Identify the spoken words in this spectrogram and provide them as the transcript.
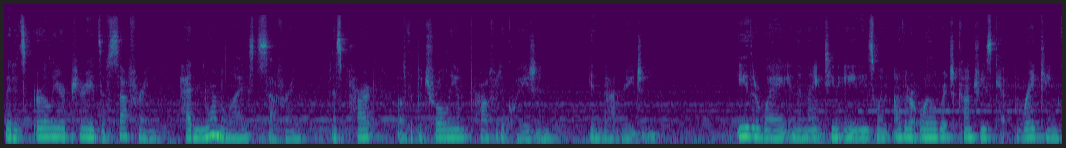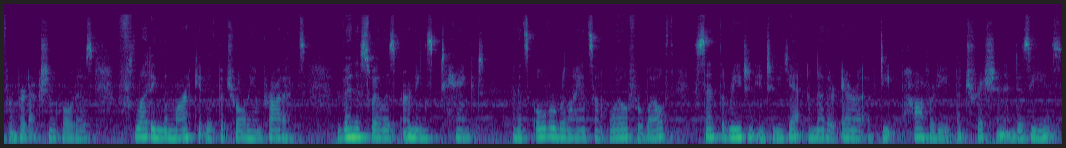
that its earlier periods of suffering had normalized suffering as part of the petroleum profit equation in that region. Either way, in the 1980s, when other oil rich countries kept breaking from production quotas, flooding the market with petroleum products, Venezuela's earnings tanked and its over reliance on oil for wealth sent the region into yet another era of deep poverty, attrition, and disease.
